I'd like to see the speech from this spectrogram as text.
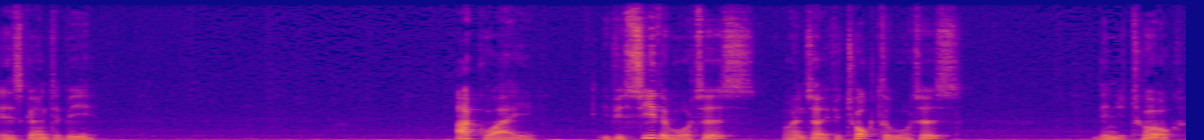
is going to be aquae. If you see the waters, or sorry, if you talk to the waters, then you talk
